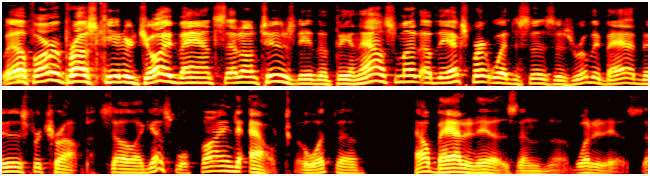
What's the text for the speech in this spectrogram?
Well, former prosecutor Joyce Vance said on Tuesday that the announcement of the expert witnesses is really bad news for Trump. So I guess we'll find out what the how bad it is and uh, what it is. So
